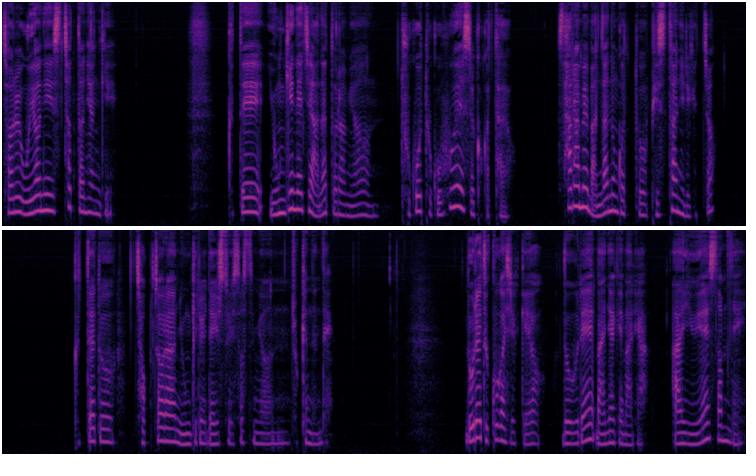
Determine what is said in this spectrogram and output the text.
저를 우연히 스쳤던 향기. 그때 용기 내지 않았더라면 두고 두고 후회했을 것 같아요. 사람을 만나는 것도 비슷한 일이겠죠? 그때도 적절한 용기를 낼 수 있었으면 좋겠는데. 노래 듣고 가실게요. 노래 만약에 말야. 아이유의 썸데이.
